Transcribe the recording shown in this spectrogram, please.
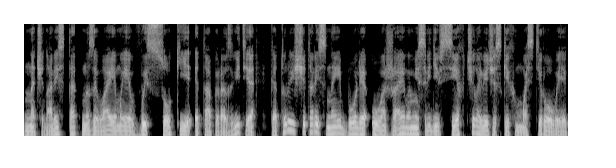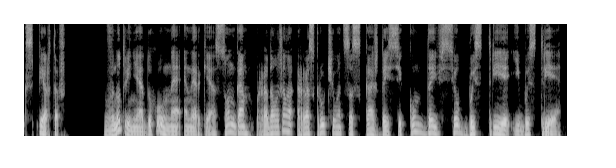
начинались так называемые «высокие этапы развития», которые считались наиболее уважаемыми среди всех человеческих мастеров и экспертов. Внутренняя духовная энергия Сонга продолжала раскручиваться с каждой секундой все быстрее и быстрее –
